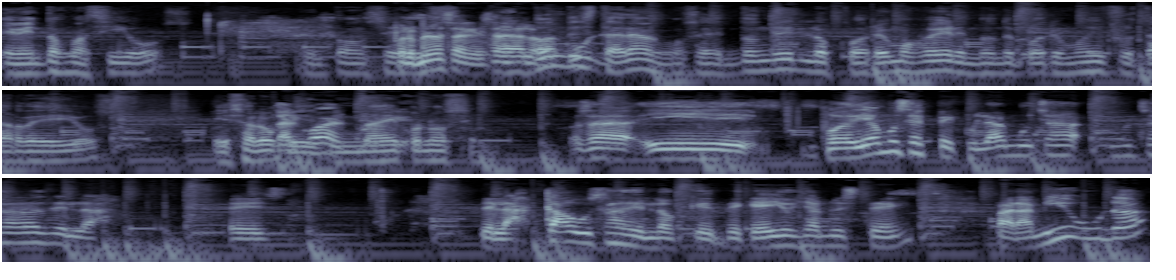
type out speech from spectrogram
eventos masivos. Entonces, Por lo menos a que salga ¿en dónde estarán? O sea, ¿en dónde los podremos ver? ¿En dónde podremos disfrutar de ellos? Es algo Tal que cual, nadie porque- conoce. O sea, y podríamos especular muchas muchas de las de las causas de lo que de que ellos ya no estén. Para mí una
